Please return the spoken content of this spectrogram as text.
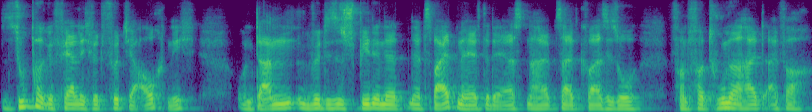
super gefährlich wird Fürth ja auch nicht. Und dann wird dieses Spiel in der, in der, zweiten Hälfte der ersten Halbzeit quasi so von Fortuna halt einfach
